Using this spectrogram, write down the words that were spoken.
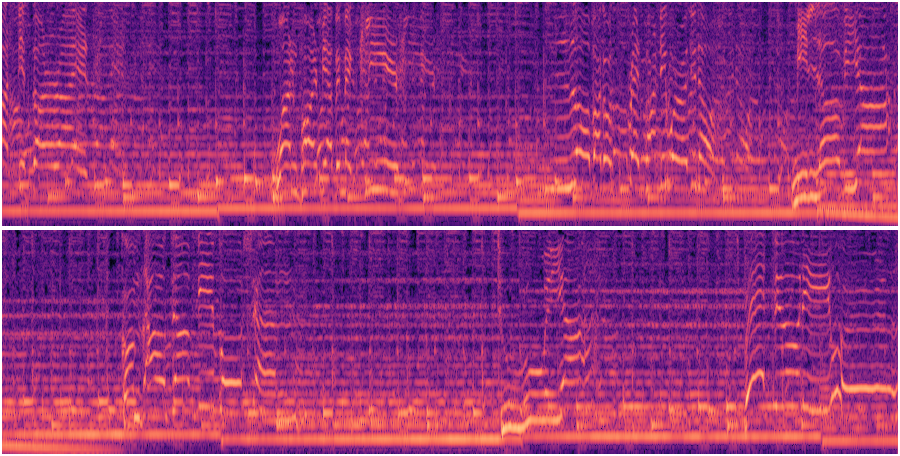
watch the sunrise. One point me have it made clear. Love I go spread on the world, you know. Me love ya comes out of devotion to rule ya, spread to the world.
